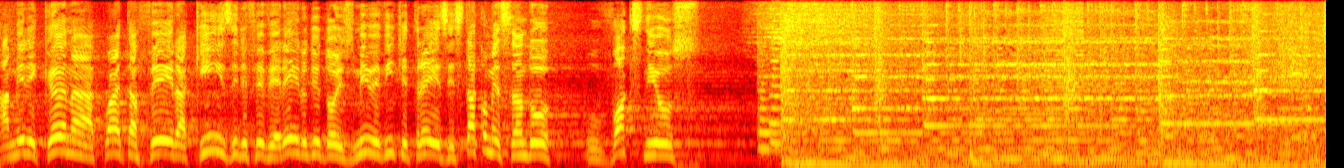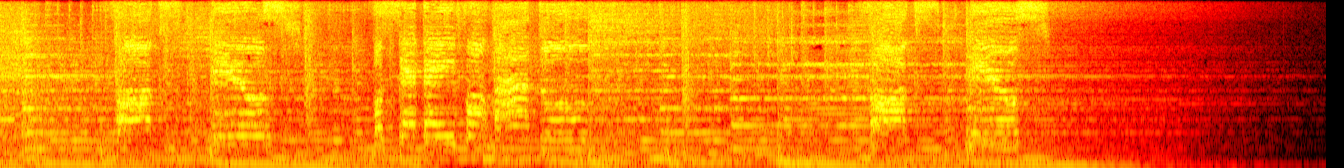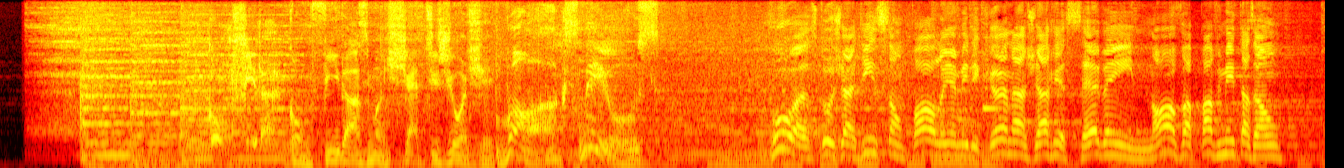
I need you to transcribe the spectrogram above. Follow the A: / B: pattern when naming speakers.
A: Americana, quarta-feira, 15 de fevereiro de 2023. Está começando o Vox News.
B: Vox News. Você tem informado.
C: Confira as manchetes de hoje. Vox News.
A: Ruas do Jardim São Paulo, em Americana, já recebem nova pavimentação.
